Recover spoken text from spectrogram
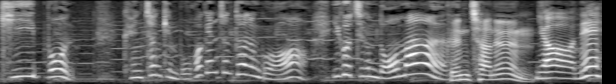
기본. 괜찮긴 뭐가 괜찮다는 거야. 이거 지금 너만. 괜찮은. 연애.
